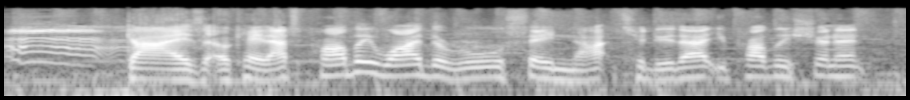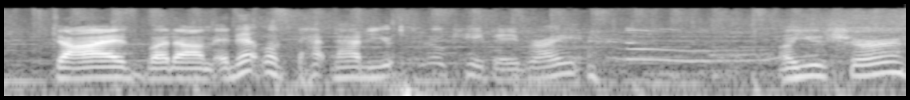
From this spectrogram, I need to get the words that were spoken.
Oh. Guys, okay, that's probably why the rules say not to do that. You probably shouldn't dive, but um, it didn't look that bad. You're okay, babe, right? No. Are you sure?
